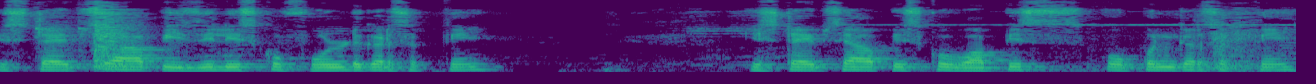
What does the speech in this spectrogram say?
इस टाइप से आप इजीली इसको फोल्ड कर सकते हैं। इस टाइप से आप इसको वापस ओपन कर सकते हैं।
